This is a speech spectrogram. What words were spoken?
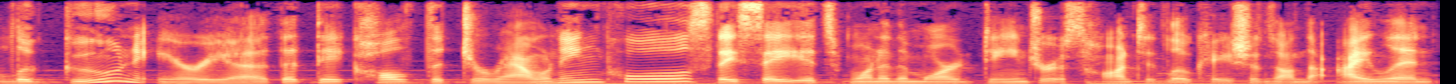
lagoon area that they call the drowning pools. They say it's one of the more dangerous haunted locations on the island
